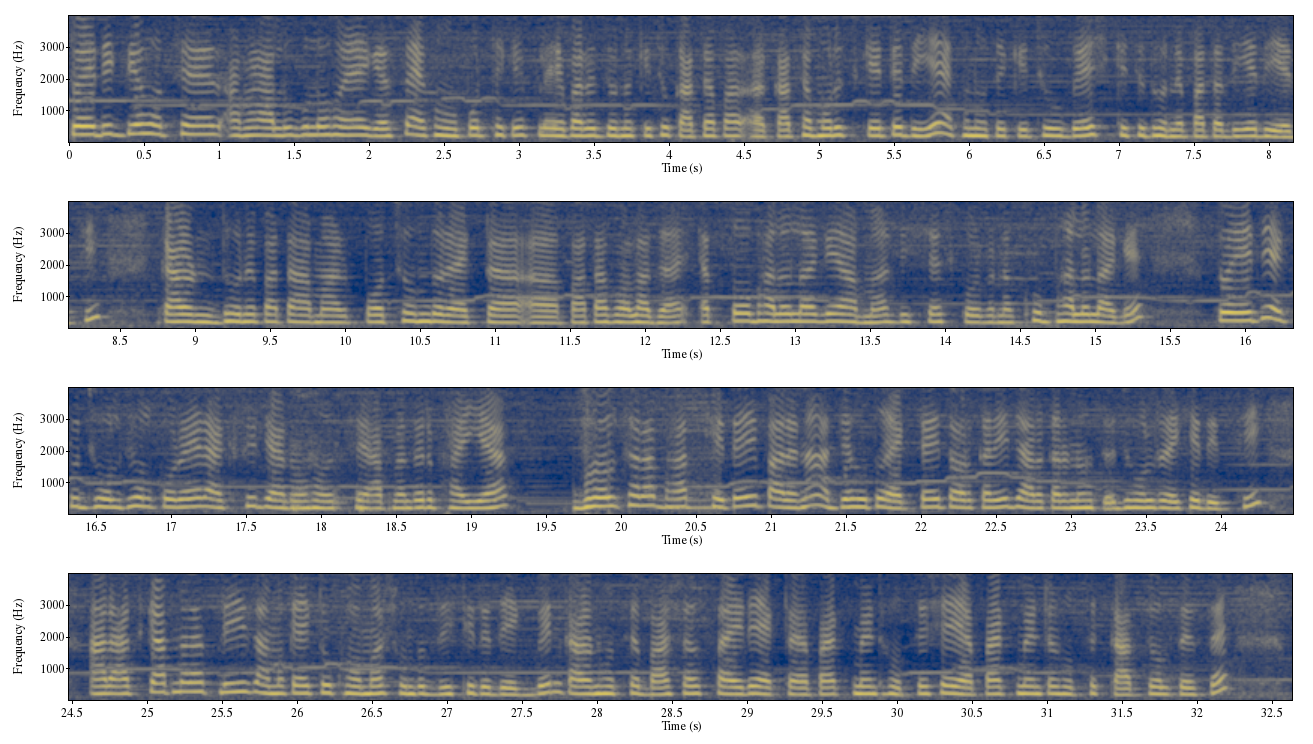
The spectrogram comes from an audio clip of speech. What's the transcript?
তো এদিক দিয়ে হচ্ছে আমার আলুগুলো হয়ে গেছে। এখন উপর থেকে ফ্লেভারের জন্য কিছু কাঁচা পা- কাঁচা মরিচ কেটে দিয়ে এখন হচ্ছে কিছু, বেশ কিছু ধনে পাতা দিয়ে দিয়েছি। কারণ ধনে পাতা আমার পছন্দের একটা পাতা বলা যায়। এত ভালো লাগে আমার, বিশ্বাস করবে না, খুব ভালো লাগে। তো এই যে একটু ঝোল ঝোল করে রাখছি যেন হচ্ছে আপনাদের ভাইয়া ঝোল ছাড়া ভাত খেতেই পারে না। যেহেতু একটাই তরকারি, যার কারণে হচ্ছে ঝোল রেখে দিচ্ছি। আর আজকে আপনারা প্লিজ আমাকে একটু ক্ষমা সুন্দর দৃষ্টিতে দেখবেন। কারণ হচ্ছে বাসার সাইডে একটা অ্যাপার্টমেন্ট হচ্ছে, সেই অ্যাপার্টমেন্টের হচ্ছে কাজ চলতেছে।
